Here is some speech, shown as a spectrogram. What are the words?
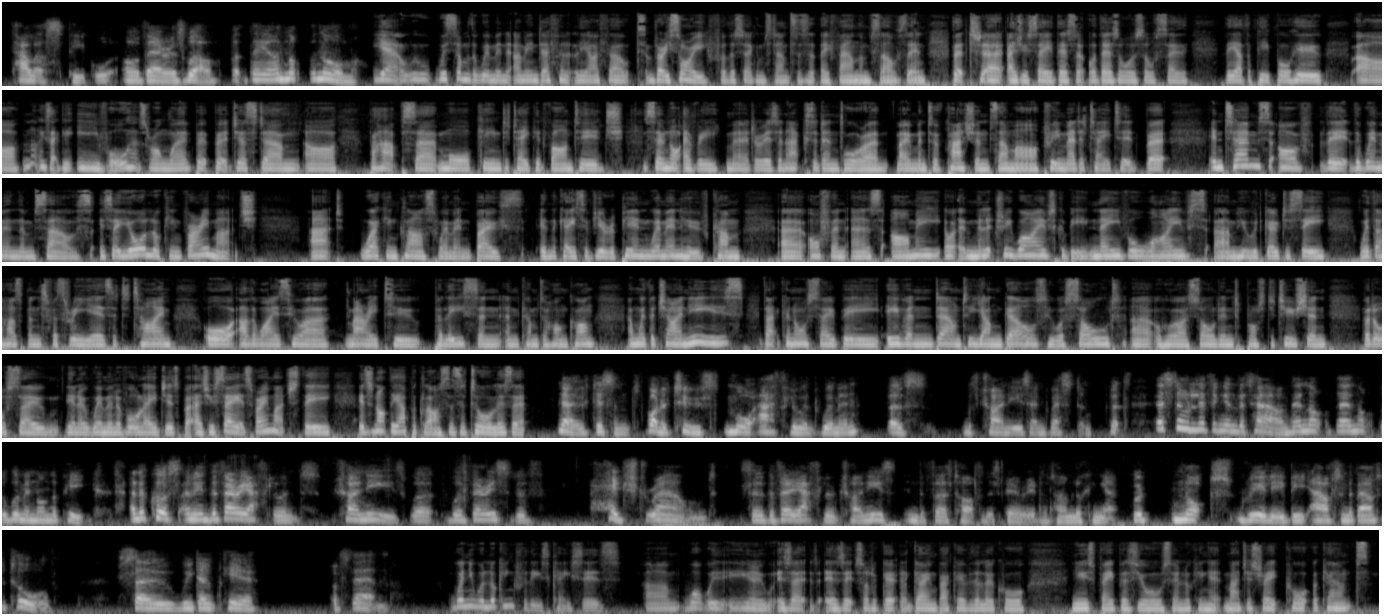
callous people are there as well, but they are not the norm. Yeah, with some of the women, I mean, definitely I felt very sorry for the circumstances that they found themselves in. But uh, as you say, there's a, there's always also the other people who are not exactly evil, that's the wrong word, but, but just um, are perhaps uh, more keen to take advantage. So not every murder is an accident or a moment of passion. Some are premeditated, but in terms of the, the women themselves, so you're looking very much at working class women, both in the case of European women who've come uh, often as army or military wives, could be naval wives um, who would go to sea with their husbands for three years at a time, or otherwise who are married to police and, and come to Hong Kong. And with the Chinese, that can also be even down to young girls who are sold uh, or who are sold into prostitution, but also, you know, women of all ages. But as you say, it's very much the, it's not the upper classes at all, is it? No, it isn't. One or two more affluent women, both with Chinese and Western, but they're still living in the town. They're not. They're not the women on the peak. And of course, I mean, the very affluent Chinese were were very sort of hedged round. So the very affluent Chinese in the first half of this period that I'm looking at would not really be out and about at all. So we don't hear of them. When you were looking for these cases, um, what we, you know, is it is it sort of go, going back over the local newspapers? You're also looking at magistrate court accounts.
